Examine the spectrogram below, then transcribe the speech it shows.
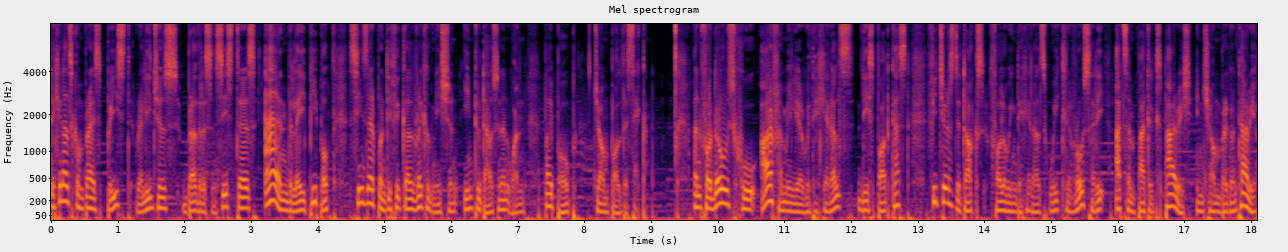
the Heralds comprise priests, religious, brothers and sisters, and lay people since their pontifical recognition in 2001 by Pope John Paul II. And for those who are familiar with the Heralds, this podcast features the talks following the Herald's weekly rosary at St. Patrick's Parish in Schomberg, Ontario,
